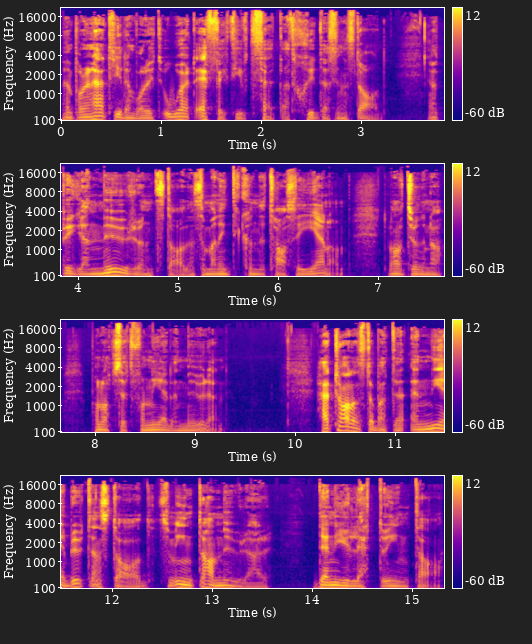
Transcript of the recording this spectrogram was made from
Men på den här tiden var det ett oerhört effektivt sätt att skydda sin stad. Att bygga en mur runt staden som man inte kunde ta sig igenom. Man var tvungen att på något sätt få ner den muren. Här talas det om att en nedbruten stad som inte har murar, den är ju lätt att inta.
